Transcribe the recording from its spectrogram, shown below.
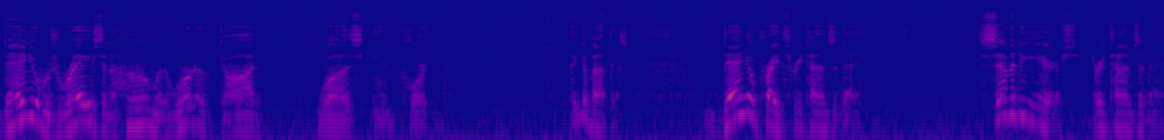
Daniel was raised in a home where the Word of God was important. Think about this. Daniel prayed three times a day. 70 years, three times a day.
